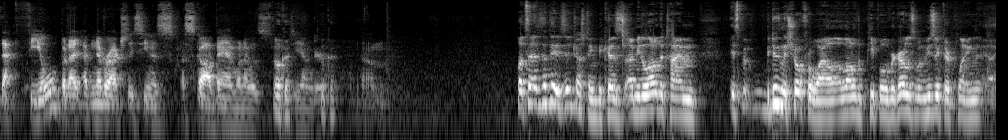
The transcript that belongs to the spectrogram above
that feel, but I, I've never actually seen a ska band when I was, when I was younger. okay. Um, Well, it's, I think it's interesting because I mean, a lot of the time, it's been doing the show for a while. A lot of the people, regardless of what music they're playing, uh,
